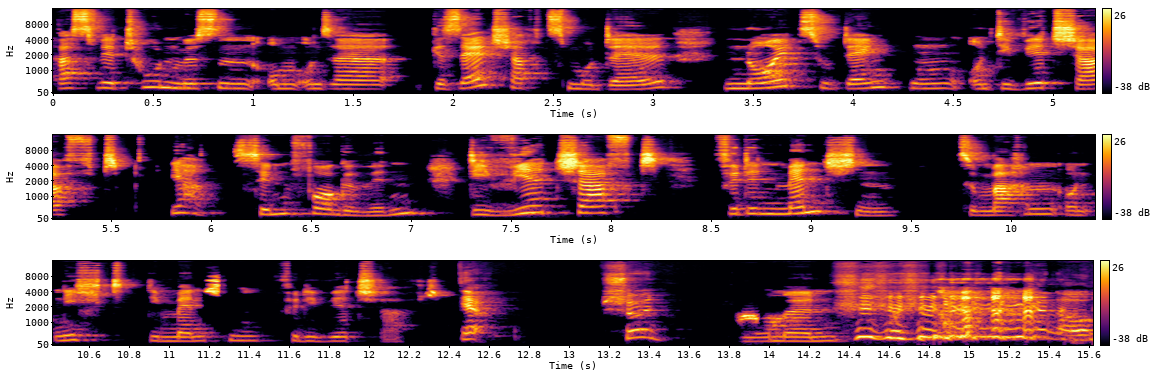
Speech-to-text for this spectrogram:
was wir tun müssen, um unser Gesellschaftsmodell neu zu denken und die Wirtschaft, ja, Sinn vor Gewinn, die Wirtschaft für den Menschen zu machen und nicht die Menschen für die Wirtschaft. Ja, schön. Amen. genau.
